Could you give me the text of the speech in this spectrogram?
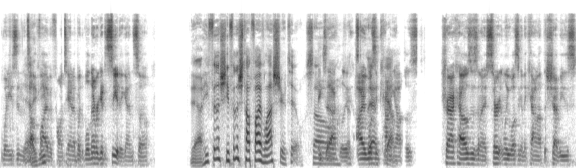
when he's in the Yeah, top he- five at Fontana, but we'll never get to see it again. So, Yeah, he finished he finished top five last year too. So Exactly. I wasn't counting yeah. out those track houses, and I certainly wasn't going to count out the Chevys.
